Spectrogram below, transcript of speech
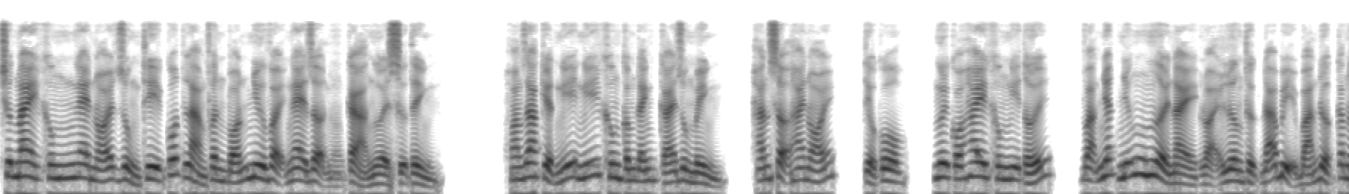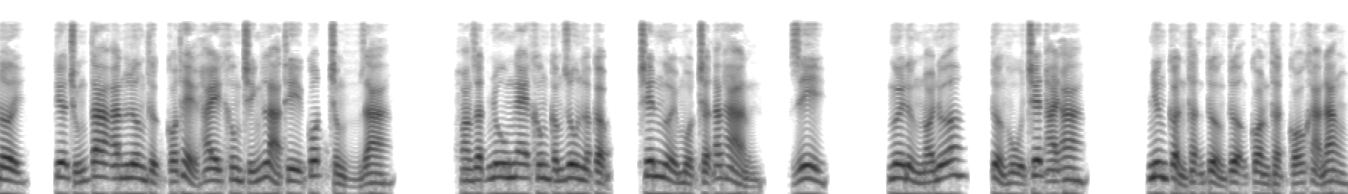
trước nay không nghe nói dùng thi cốt làm phân bón như vậy nghe giận cả người sự tình. Hoàng gia kiệt nghĩ nghĩ không cấm đánh cái dùng mình, hắn sợ hay nói, tiểu cô, ngươi có hay không nghĩ tới, vạn nhất những người này loại lương thực đã bị bán được các nơi, kia chúng ta ăn lương thực có thể hay không chính là thi cốt trồng ra. Hoàng giật nhu nghe không cấm run lập cập, trên người một trận ác hàn, gì? Ngươi đừng nói nữa, tưởng hù chết ai a. Nhưng cẩn thận tưởng tượng còn thật có khả năng.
